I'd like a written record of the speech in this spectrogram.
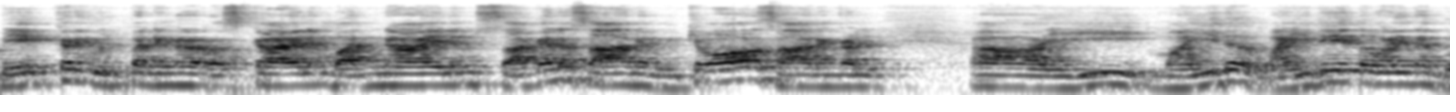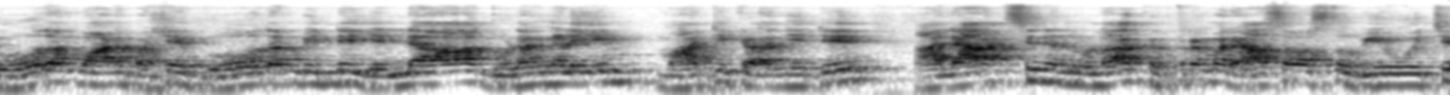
ബേക്കറി ഉൽപ്പന്നങ്ങൾ റസ്ക് ആയാലും ബന്നായാലും സകല സാധനം മിക്കവാറും സാധനങ്ങൾ ഈ മൈദ മൈദ എന്ന് പറയുന്ന ഗോതമ്പാണ്. പക്ഷേ ഗോതമ്പിന്റെ എല്ലാ ഗുണങ്ങളെയും മാറ്റിക്കളഞ്ഞിട്ട് അലാക്സിൻ എന്നുള്ള കൃത്രിമ രാസവസ്തു ഉപയോഗിച്ച്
